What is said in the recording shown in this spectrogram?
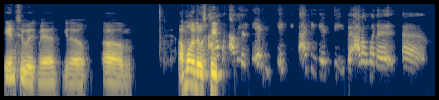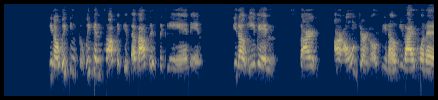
into it, man. You know, um, I'm one of those people. don't, I mean, it, it, I can get deep, but I don't want to. Um, you know, we can we can talk about this again, and you know, even start our own journals. You know, if you guys want to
